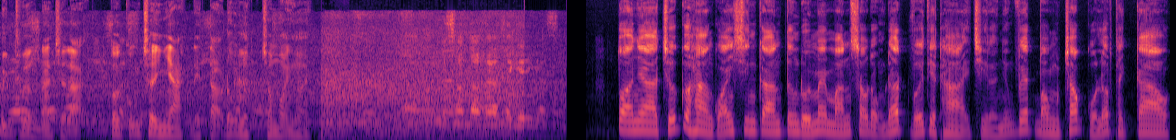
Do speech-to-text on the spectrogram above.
bình thường đang trở lại. Tôi cũng chơi nhạc để tạo động lực cho mọi người. Tòa nhà chứa cửa hàng của anh Shinkan tương đối may mắn sau động đất với thiệt hại chỉ là những vết bong chóc của lớp thạch cao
